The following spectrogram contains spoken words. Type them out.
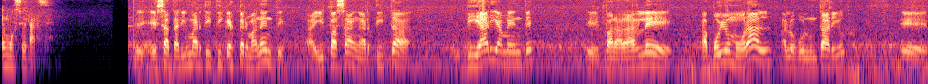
emocionarse. Eh, esa tarima artística es permanente. Ahí pasan artistas diariamente eh, para darle apoyo moral a los voluntarios. Eh,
